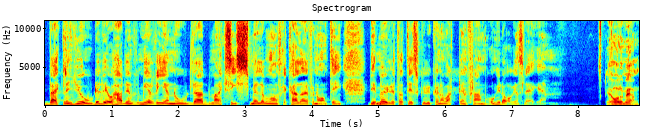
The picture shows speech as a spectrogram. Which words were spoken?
verkligen gjorde det och hade en mer renodlad marxism eller vad man ska kalla det för någonting. Det är möjligt att det skulle kunna varit en framgång i dagens läge. Jag håller med.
